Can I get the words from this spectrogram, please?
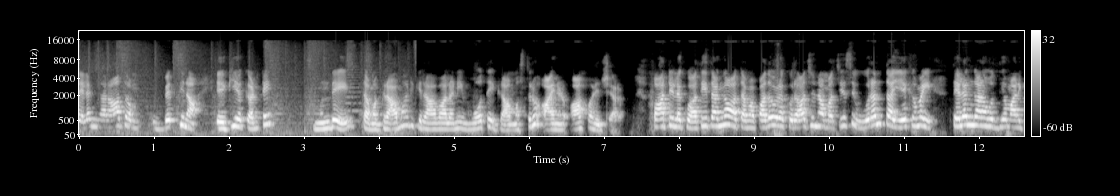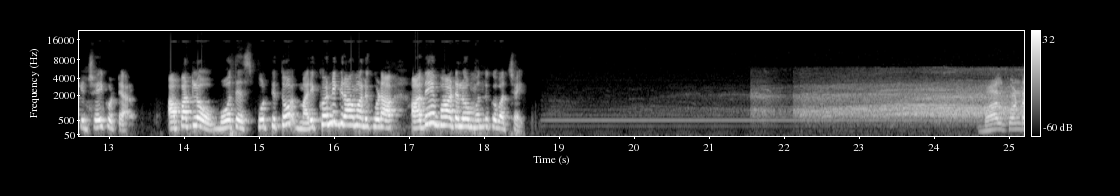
తెలంగాణాతం వెత్తిన ఎగియ కంటే ముందే తమ గ్రామానికి రావాలని మోతే గ్రామస్తులు ఆయనను ఆహ్వానించారు. పార్టీలకు అతీతంగా తమ పదవులకు రాజీనామా చేసి ఊరంతా ఏకమై తెలంగాణ ఉద్యమానికి చేకొట్టారు అప్పట్లో మోతే స్ఫూర్తితో మరికొన్ని గ్రామాలు కూడా అదే బాటలో ముందుకు వచ్చాయి. బాల్కొండ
